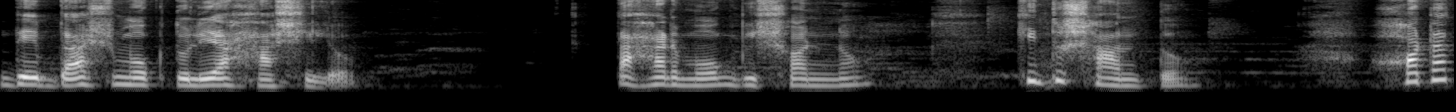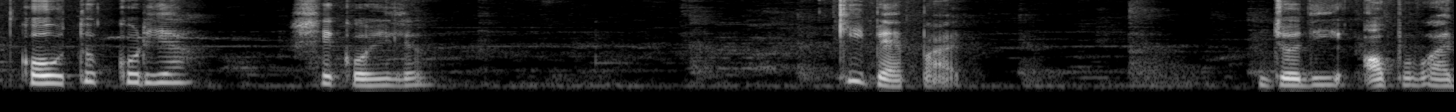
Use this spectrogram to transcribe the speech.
দেবদাস মুখ তুলিয়া হাসিল। তাহার মুখ বিষণ্ন কিন্তু শান্ত। হঠাৎ কৌতুক করিয়া সে কহিল, কি ব্যাপার? যদি অপবাদ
